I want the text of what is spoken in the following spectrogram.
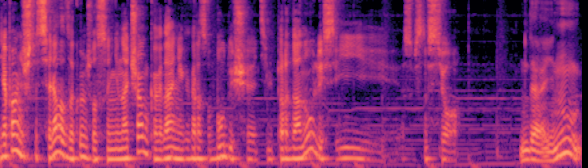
Я помню, что сериал закончился ни на чем, когда они как раз в будущее телеперданулись и, собственно, все. Да, и ну,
